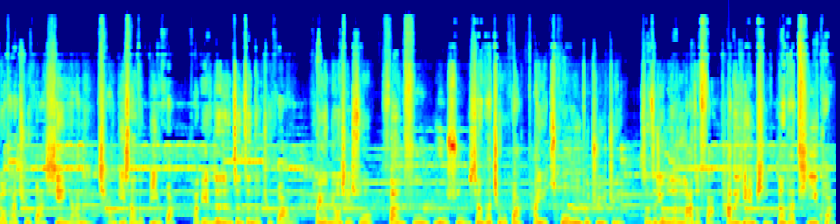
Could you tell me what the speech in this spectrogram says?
叫他去画县衙里墙壁上的壁画，他便认认真真的去画了。还有描写说，贩夫木树向他求画，他也从不拒绝。甚至有人拿着仿他的赝品让他提款，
